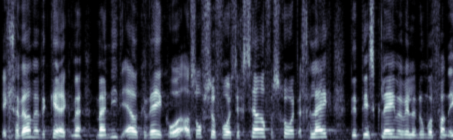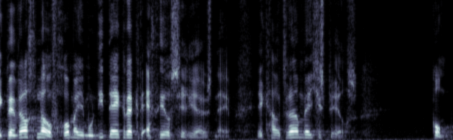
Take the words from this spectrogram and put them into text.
ik ga wel naar de kerk, maar, maar niet elke week hoor. Alsof ze voor zichzelf verschoord gelijk de disclaimer willen noemen van ik ben wel gelovig hoor, maar je moet niet denken dat ik het echt heel serieus neem. Ik hou het wel een beetje speels. Kom,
